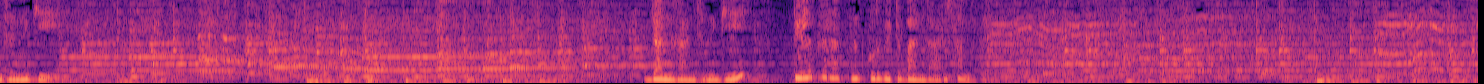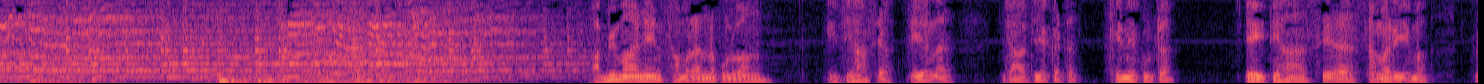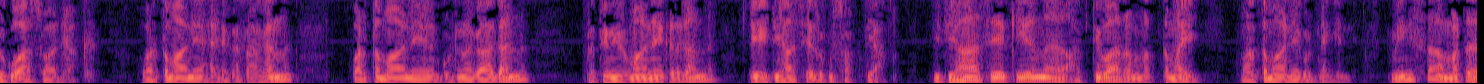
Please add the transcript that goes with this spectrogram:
ජනරංජනගේ ජනරංජනගේ තිලකරත්න කුරුවිට බණ්ඩාර සමඟ අභිමාණයෙන් සමරන්න පුළුවන් ඉතිහාසයක් තියෙන ජාතියකට කෙනෙකුට ඒ ඉතිහාසය සැමරීම ලොකු ආස්වාදයක්. වර්තමානයේ හැඩකසා ගන්න, වර්තමානයේ ගොඩනගා ගන්න, ප්‍රතිනිර්මාණය කරගන්න ඒ ඉතිහාසය ලොකු ශක්තියක්. ඉතිහාසය කියන අත්විවරමක් තමයි වර්තමානයේ ගොඩනගන්නේ. මේ නිසා මට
